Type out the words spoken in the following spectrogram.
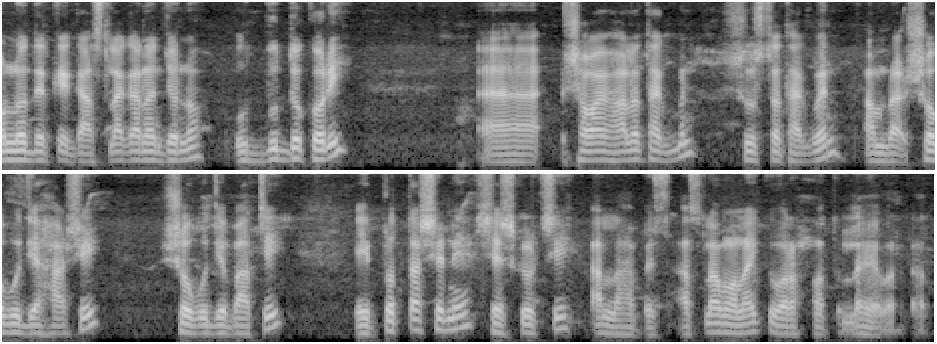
অন্যদেরকে গাছ লাগানোর জন্য উদ্বুদ্ধ করি। সবাই ভালো থাকবেন, সুস্থ থাকবেন। আমরা সবুজে হাসি, সবুজে বাঁচি। এই প্রত্যাশা নিয়ে শেষ করছি। আল্লাহ হাফেজ। আসসালামু আলাইকুম রহমতুল্লাহ বরকাত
